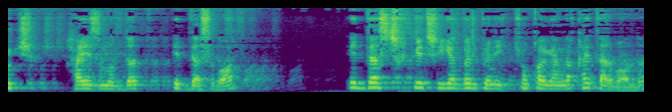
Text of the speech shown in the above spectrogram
Uch hayz muddat iddasi bor. Iddasi chiqib ketishiga bir kun ikki kun qolganda qaytarib oldi.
